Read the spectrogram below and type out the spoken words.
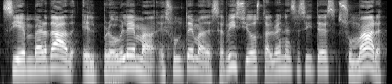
si en verdad el problema es un tema de servicios, tal vez necesites sumar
